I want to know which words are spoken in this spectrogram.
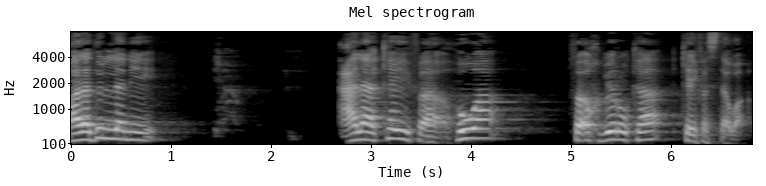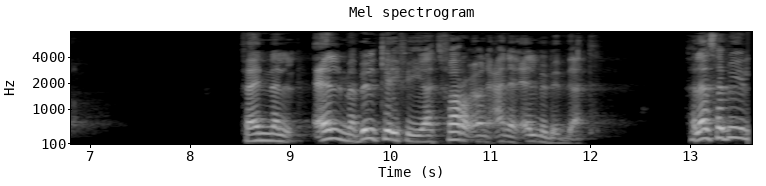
قال دلني على كيف هو فأخبرك كيف استوى. فإن العلم بالكيفيات فرع عن العلم بالذات. فلا سبيل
